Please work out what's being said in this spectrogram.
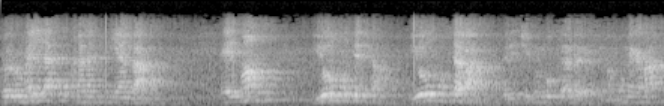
في ال rubella وخمس أيام بعد. المام يومه تسعة يومه سبعة في ال chicken pox ال rash مفهوم يا جماعة؟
